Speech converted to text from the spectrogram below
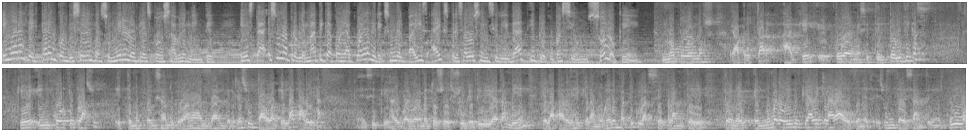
en aras de estar en condiciones de asumirlo responsablemente. Esta es una problemática con la cual la dirección del país ha expresado sensibilidad y preocupación, solo que... No podemos apostar a que eh, puedan existir políticas que en corto plazo estemos pensando que van a dar el resultado a que la pareja es decir, que hay, un elemento de subjetividad también, que la pareja y que la mujer en particular se plantee tener el número de hijos que ha declarado tener. Eso es interesante. En Cuba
